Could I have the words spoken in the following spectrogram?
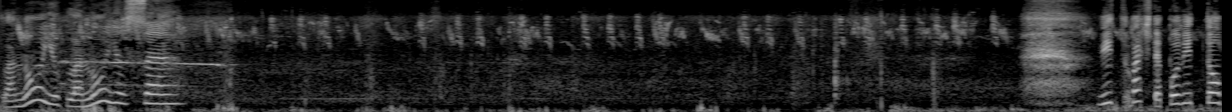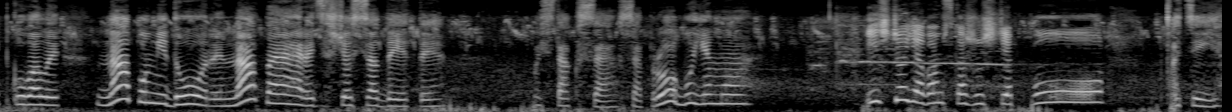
Планую, планую все. Від, бачите, повідтопкували на помідори, на перець щось садити. Ось так все. Все пробуємо. І що я вам скажу ще по цій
